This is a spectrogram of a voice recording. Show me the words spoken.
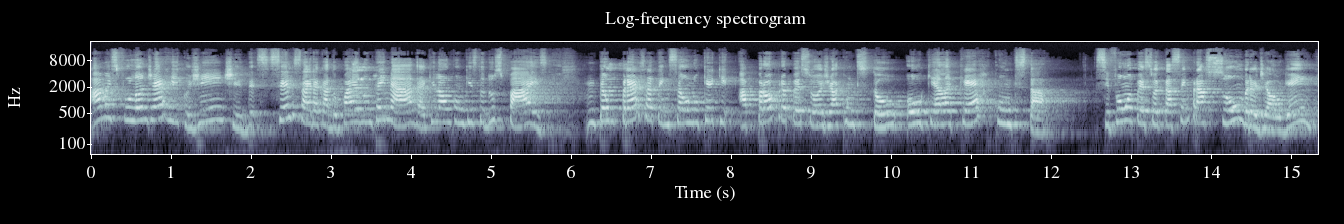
ah, mas Fulano já é rico. Gente, se ele sai da casa do pai, não tem nada. Aquilo é uma conquista dos pais. Então preste atenção no que, que a própria pessoa já conquistou ou que ela quer conquistar. Se for uma pessoa que está sempre à sombra de alguém,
